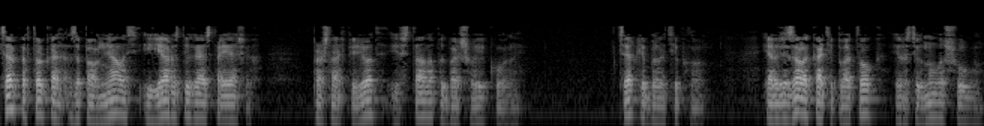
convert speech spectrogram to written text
Церковь только заполнялась, и я, раздвигая стоящих, прошла вперед и встала под большой иконой. В церкви было тепло. Я развязала Кате платок и расстегнула шубу.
